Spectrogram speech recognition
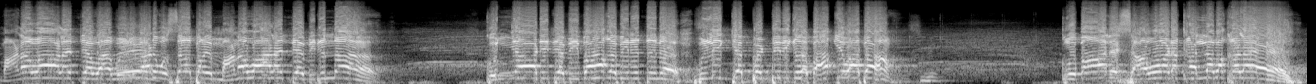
മണവാളന്റെ ഒരുപാട് പുസ്തകം പറയും മണവാളന്റെ വിരുന്ന്. കുഞ്ഞാടിന്റെ വിവാഹ വിരുന്നിന് വിളിക്കപ്പെട്ടിരിക്കുന്ന ഭാഗ്യവാപ കുമാര ശവോടെ കല്ല മക്കളെ.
